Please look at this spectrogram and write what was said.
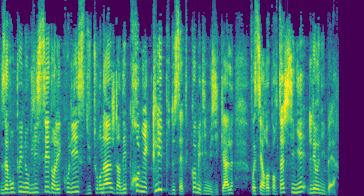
Nous avons pu nous glisser dans les coulisses du tournage d'un des premiers clips de cette comédie musicale. Voici un reportage signé Léonie Bert.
